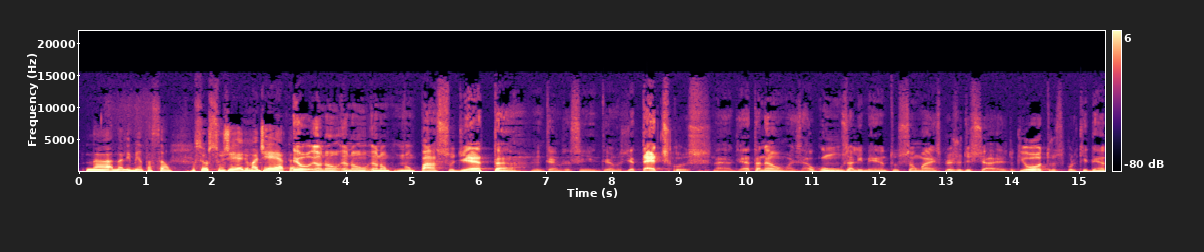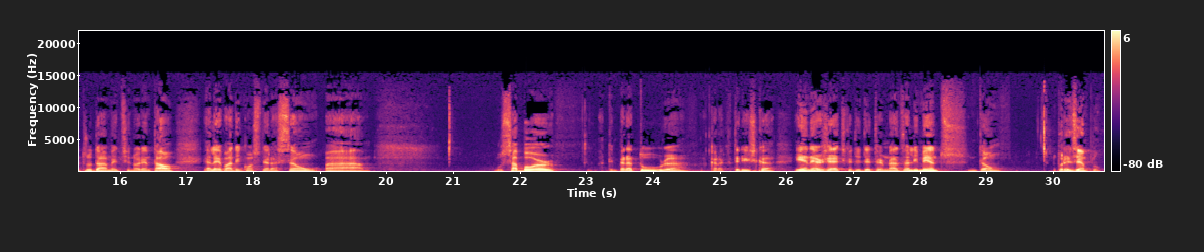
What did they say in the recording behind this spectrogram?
na, na, alimentação. O senhor sugere uma dieta. Eu, eu, não, eu, não, eu não, não passo dieta em termos assim, em termos dietéticos. Né? Dieta não, mas alguns alimentos são mais prejudiciais do que outros, porque dentro da medicina oriental é levado em consideração a, o sabor, a temperatura, a característica energética de determinados alimentos. Então, por exemplo,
